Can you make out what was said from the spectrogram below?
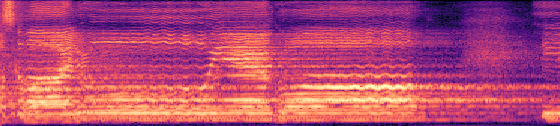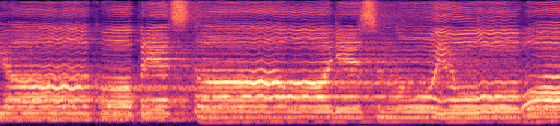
восхвалю Его, яко предстал одесную Бога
